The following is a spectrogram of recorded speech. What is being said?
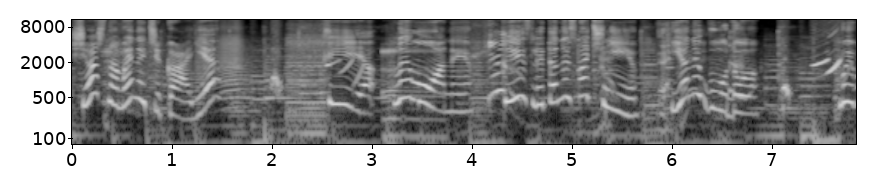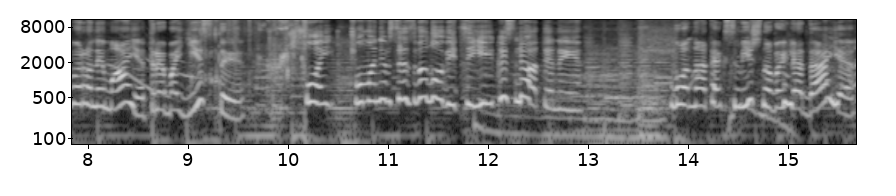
Що ж на мене чекає? Фі, лимони. Кислі та несмачні. Я не буду. Вибору немає, треба їсти. Ой, у мене все звело від цієї кислятини. Вона так смішно виглядає.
